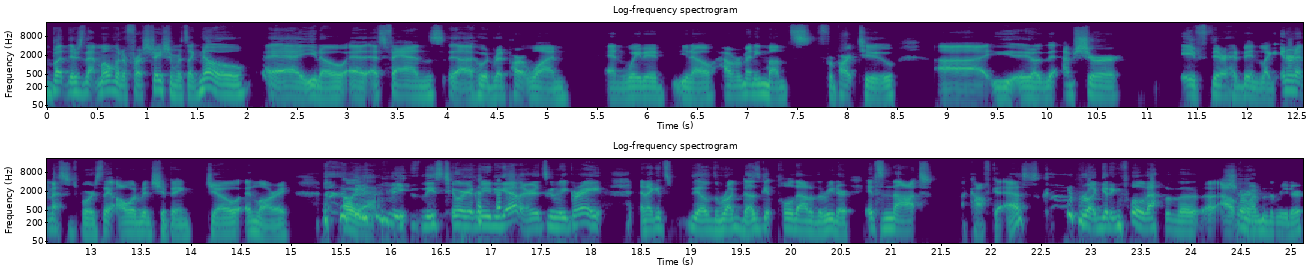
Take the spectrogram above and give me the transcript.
but there's that moment of frustration where it's like, no, uh, you know, as, as fans uh, who had read part one and waited, you know, however many months for part two, uh, you, know, I'm sure if there had been like internet message boards, they all would have been shipping Jo and Laurie. Oh, yeah. these, these two are going to be together. It's going to be great. And like, it's, you know, the rug does get pulled out of the reader. It's not a Kafka esque rug getting pulled out of the, uh, out Sure. from under the reader,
